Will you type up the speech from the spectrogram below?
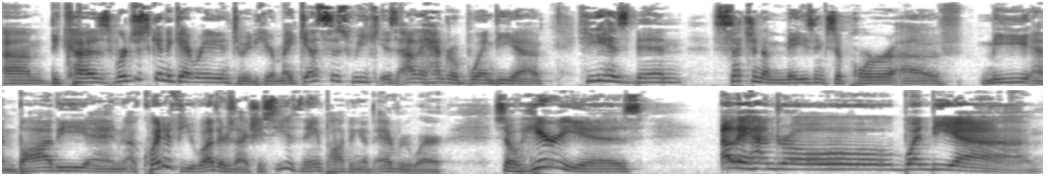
um, because we're just going to get right into it here. My guest this week is Alejandro Buendia. He has been such an amazing supporter of me and Bobby and uh, quite a few others. I actually see his name popping up everywhere. So here he is, Alejandro Buendia.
